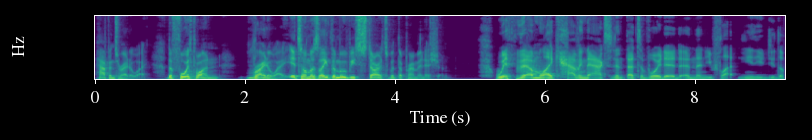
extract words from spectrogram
happens right away. The fourth one right away. It's almost like the movie starts with the premonition, with them like having the accident that's avoided, and then you flat you, you do the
